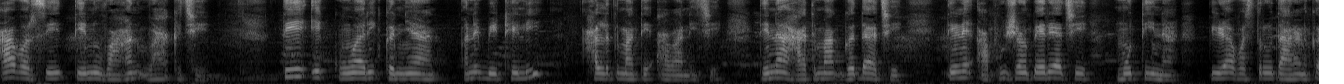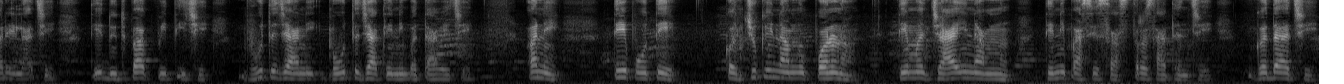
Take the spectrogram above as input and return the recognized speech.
આ વર્ષે તેનું વાહન વાઘ છે. તે એક કુંવારી, કન્યા અને બેઠેલી હાલતમાં તે આવવાની છે. તેના હાથમાં ગદા છે. તેણે આભૂષણ પહેર્યા છે, મોતીના પીળા વસ્ત્રો ધારણ કરેલા છે. તે દૂધપાક પીતી છે, ભૂત જાની, ભૂત જાતિની બતાવે છે. અને તે પોતે કંચુકી નામનું પર્ણ તેમજ જાય નામનું તેની પાસે શાસ્ત્ર સાધન છે. ગદા છે.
